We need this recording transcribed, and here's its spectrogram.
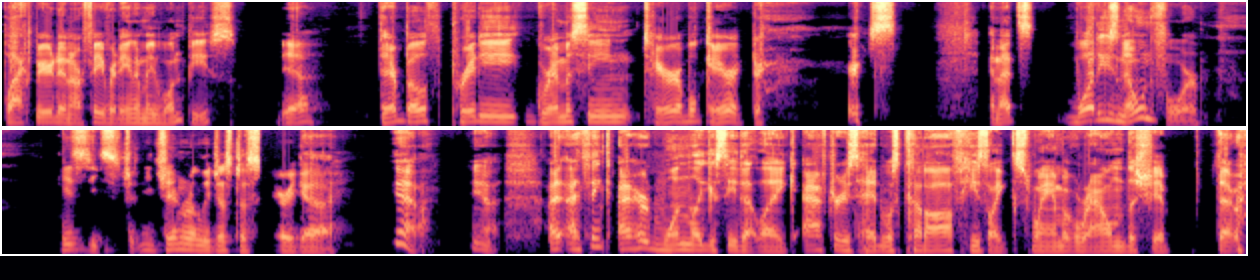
Blackbeard in our favorite anime, One Piece. Yeah. They're both pretty grimacing, terrible characters. and that's what he's known for. He's, he's generally just a scary guy. Yeah. Yeah. I, I think I heard one legacy that like after his head was cut off, he's like swam around the ship that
